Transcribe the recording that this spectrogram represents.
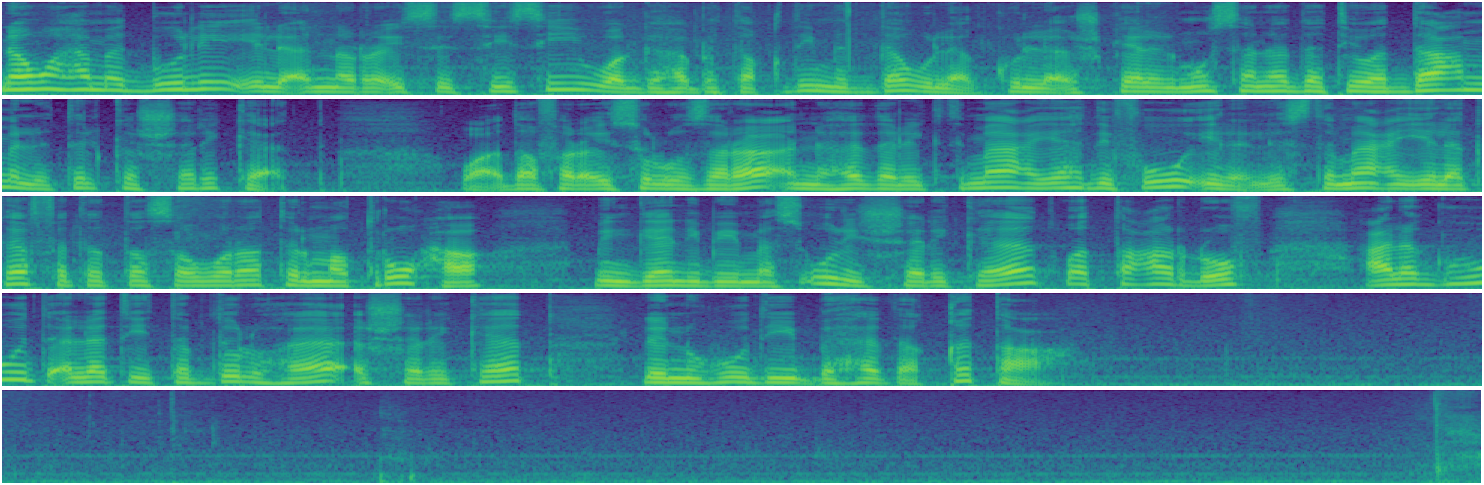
نوه مدبولي إلى أن الرئيس السيسي وجه بتقديم الدولة كل أشكال المساندة والدعم لتلك الشركات. وأضاف رئيس الوزراء أن هذا الاجتماع يهدف إلى الاستماع إلى كافة التصورات المطروحة من جانب مسؤولي الشركات والتعرف على الجهود التي تبذلها الشركات للنهوض بهذا القطاع.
